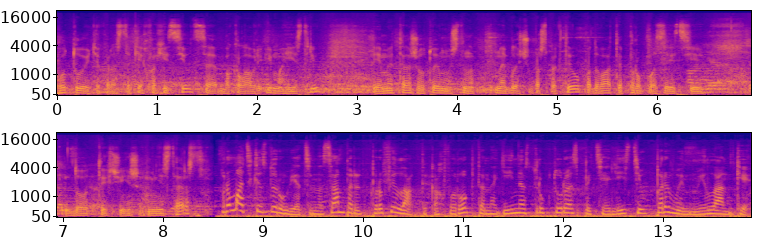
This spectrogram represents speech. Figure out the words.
готують якраз таких фахівців, це бакалаврів і магістрів. І ми теж готуємося на найближчу перспективу подавати пропозиції до тих чи інших міністерств. Громадське здоров'я це насамперед профілактика хвороб та надійна структура спеціалістів первинної ланки.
